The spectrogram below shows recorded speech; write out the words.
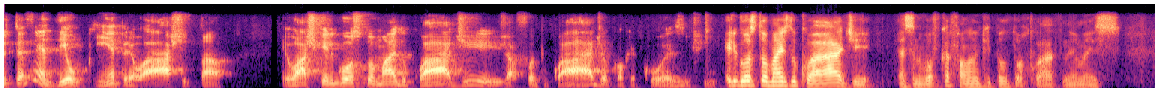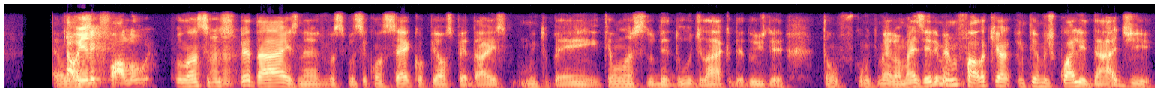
até vendeu o Kemper, eu acho e tal. Eu acho que ele gostou mais do quad, já foi pro quad ou qualquer coisa, enfim. Ele gostou mais do quad. Assim, não vou ficar falando aqui pelo Torquato, né? Mas. É um não, lance, ele que falou. O lance dos uhum. pedais, né? Você, você consegue copiar os pedais muito bem. Tem um lance do Dedude lá, que o Dedude dele. Então ficou muito melhor. Mas ele mesmo fala que, em termos de qualidade,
